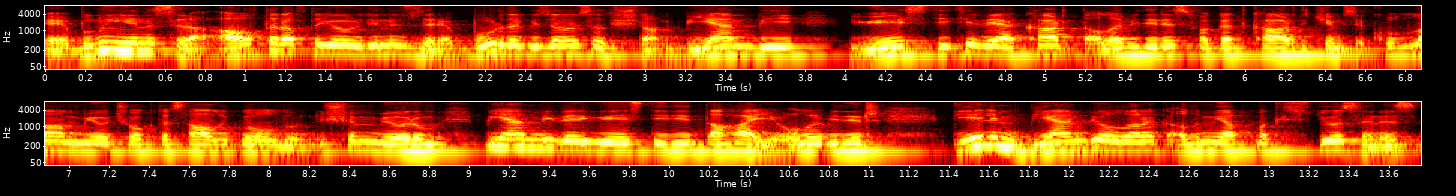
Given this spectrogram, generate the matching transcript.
E, bunun yanı sıra alt tarafta gördüğünüz üzere burada biz ön satıştan BNB, USDT veya kart da alabiliriz. Fakat kartı kimse kullanmıyor. Çok da sağlıklı olduğunu düşünmüyorum. BNB ve USDT daha iyi olabilir. Diyelim BNB olarak alım yapmak istiyorsanız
